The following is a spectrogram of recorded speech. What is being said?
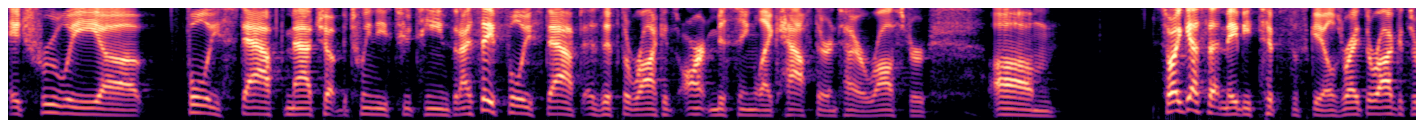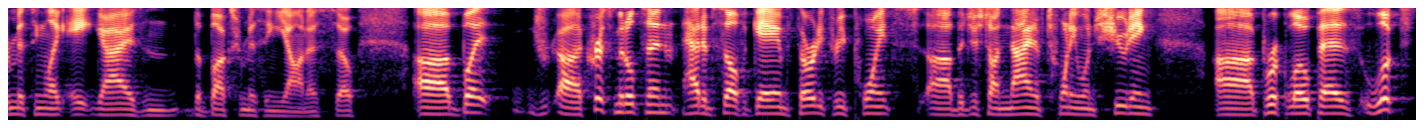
a truly uh, fully staffed matchup between these two teams. And i say fully staffed as if the rockets aren't missing like half their entire roster. Um, so I guess that maybe tips the scales, right? The Rockets are missing like eight guys, and the Bucks are missing Giannis. So, uh, but uh, Khris Middleton had himself a game, 33 points, uh, but just on nine of 21 shooting. Uh, Brook Lopez looked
